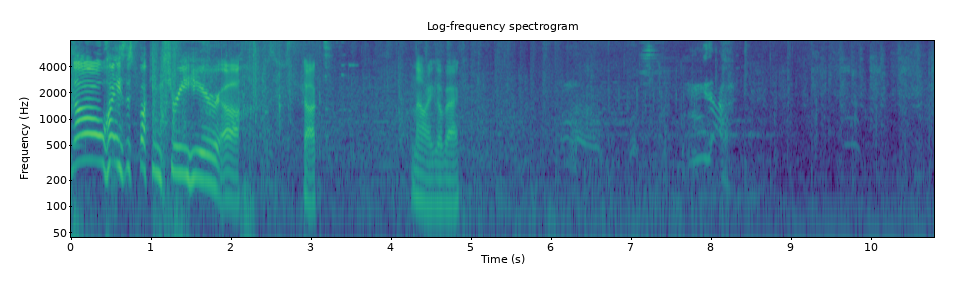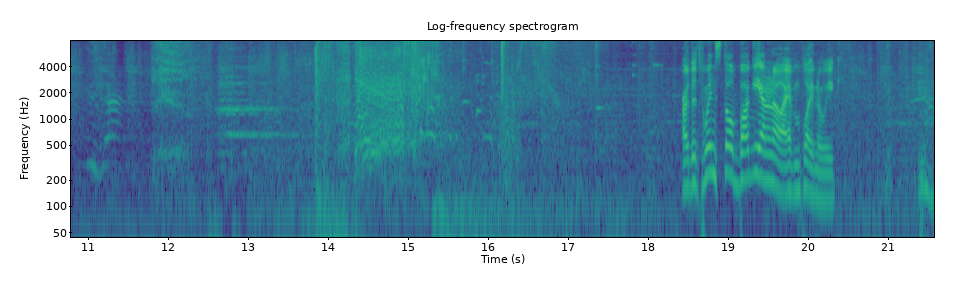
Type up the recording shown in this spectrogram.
No! Why is this fucking tree here? Ugh. Cucked. Now I go back. Are the twins still buggy? I don't know. I haven't played in a week. oh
